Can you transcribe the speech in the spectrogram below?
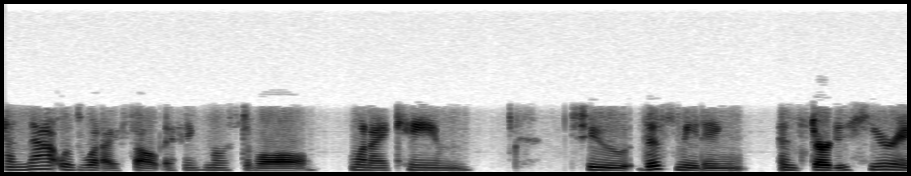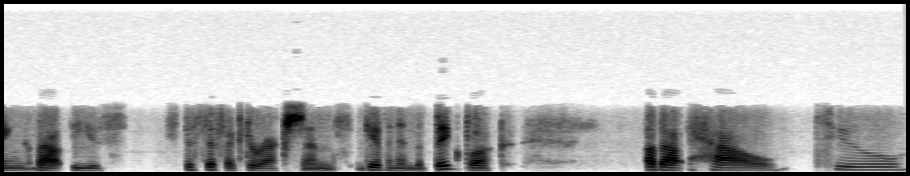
And that was what I felt, I think, most of all when I came to this meeting and started hearing about these specific directions given in the big book about how to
